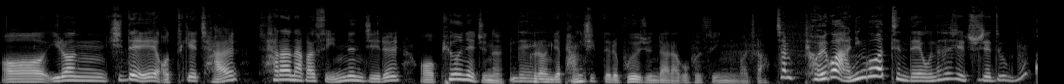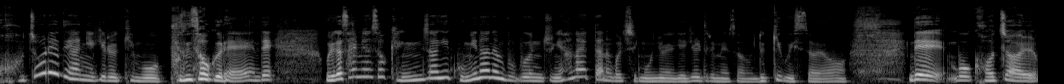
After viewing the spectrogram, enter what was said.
어, 이런 시대에 어떻게 잘 살아나갈 수 있는지를 어, 표현해주는 네. 그런 이제 방식들을 보여준다라고 볼 수 있는 거죠. 참 별거 아닌 것 같은데 오늘 사실 주제도 뭐 거절에 대한 얘기를 이렇게 뭐 분석을 해. 근데 우리가 살면서 굉장히 고민하는 부분 중에 하나였다는 걸 지금 오늘 얘기를 들으면서 느끼고 있어요. 근데 뭐 거절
